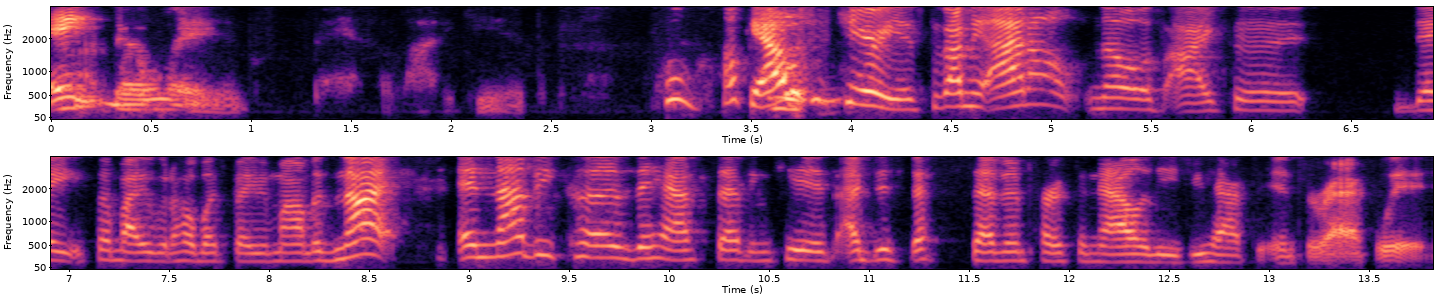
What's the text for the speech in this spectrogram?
Ain't no way. That's a lot of kids. Whew. Okay, I was just curious because I mean I don't know if I could date somebody with a whole bunch of baby mamas. Not and not because they have seven kids. I just that's seven personalities you have to interact with.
